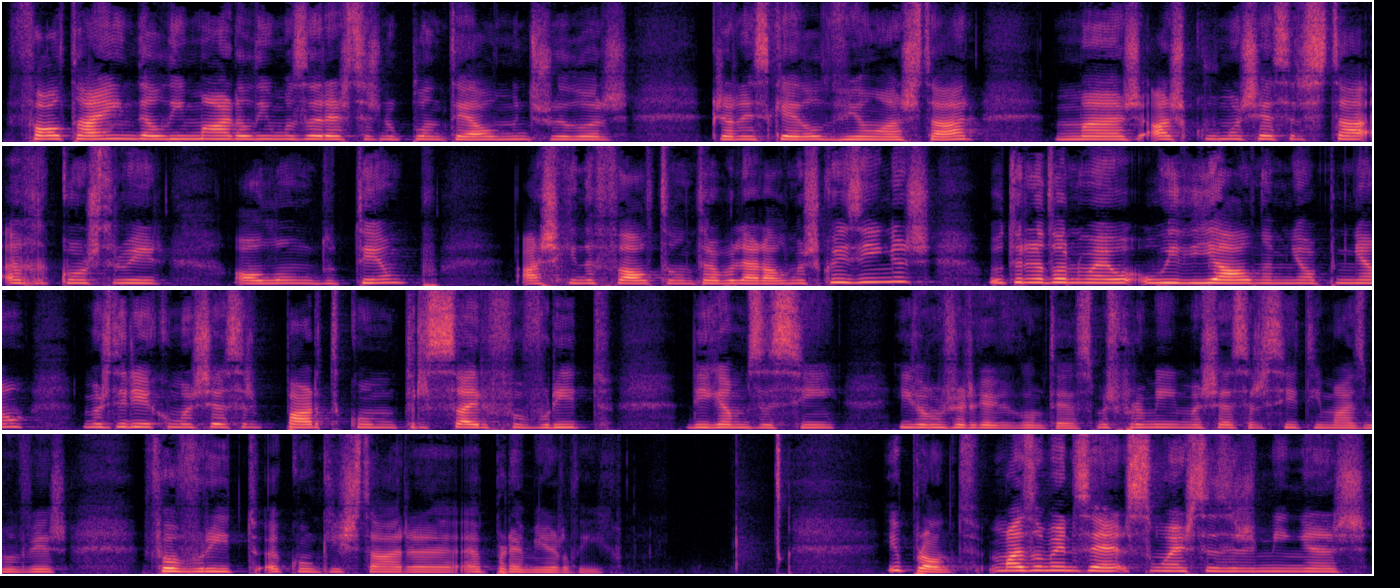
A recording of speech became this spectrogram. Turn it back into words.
falta ainda limar ali umas arestas no plantel, muitos jogadores que já nem sequer deviam lá estar, mas acho que o Manchester está a reconstruir ao longo do tempo, Acho que ainda faltam trabalhar algumas coisinhas. O treinador não é o ideal, na minha opinião, mas diria que o Manchester parte como terceiro favorito, digamos assim, e vamos ver o que é que acontece. Mas para mim, Manchester City, mais uma vez, favorito a conquistar a, a Premier League. E pronto, mais ou menos é, são estas as minhas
